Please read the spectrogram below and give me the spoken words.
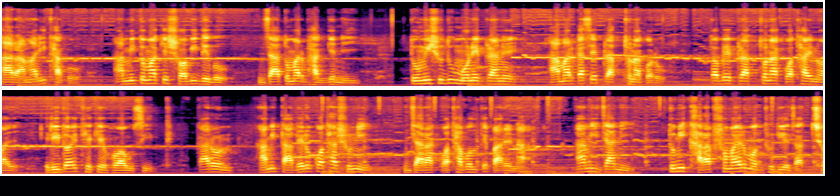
আর আমারই থাকো। আমি তোমাকে সবই দেব, যা তোমার ভাগ্যে নেই। তুমি শুধু মনে প্রাণে আমার কাছে প্রার্থনা করো। তবে প্রার্থনা কথায় নয়, হৃদয় থেকে হওয়া উচিত। কারণ আমি তাদেরও কথা শুনি, যারা কথা বলতে পারে না। আমি জানি, তুমি খারাপ সময়ের মধ্য দিয়ে যাচ্ছ।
